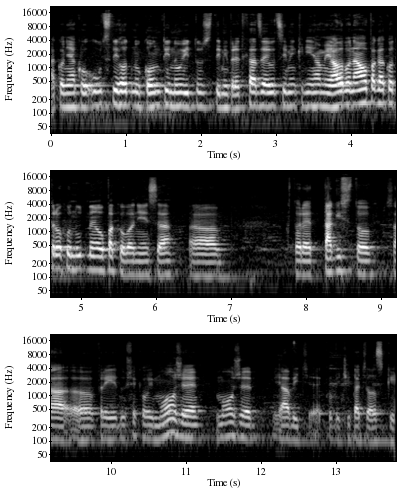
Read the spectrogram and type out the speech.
ako nejakú úctyhodnú kontinuitu s tými predchádzajúcimi knihami, alebo naopak ako trochu nutné opakovanie sa, ktoré takisto sa pri Dušekovi môže, môže javiť akoby čitateľsky.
